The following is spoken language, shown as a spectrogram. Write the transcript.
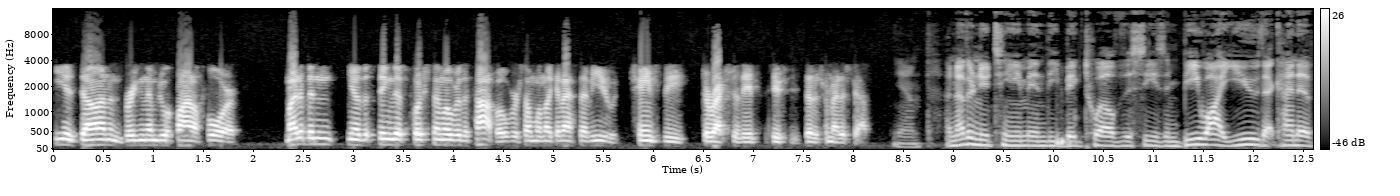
he has done and bringing them to a Final Four might have been you know the thing that pushed them over the top over someone like an SMU, changed the direction of the institution. He did a tremendous job. Yeah. Another new team in the Big 12 this season, BYU, that kind of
